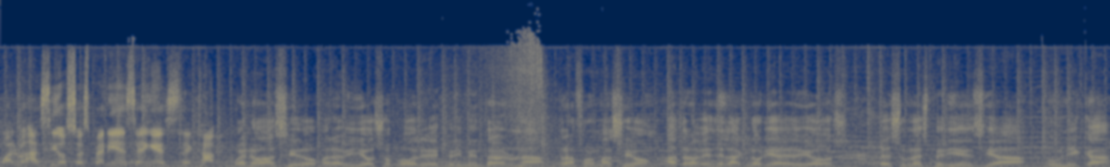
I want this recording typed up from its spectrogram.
¿Cuál ha sido su experiencia en este CAP? bueno, ha sido maravilloso poder experimentar una transformación a través de la gloria de Dios. Es una experiencia única,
